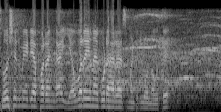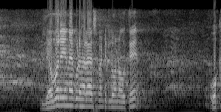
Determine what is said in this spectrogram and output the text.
సోషల్ మీడియా పరంగా ఎవరైనా కూడా హెరాస్మెంట్కి లోన్ అవుతే ఎవరైనా కూడా హెరాస్మెంట్కి లోన్ అవుతే ఒక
